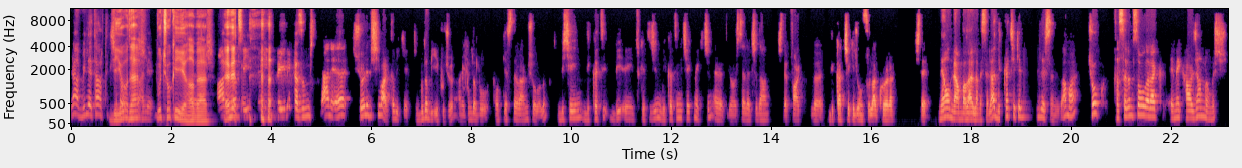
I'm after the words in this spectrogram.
Ya millet artık Bioder hani, bu çok iyi haber. E, evet. Beyin, beyin, beyine kazınmış. Yani e, şöyle bir şey var tabii ki. Şimdi bu da bir ipucu. Hani bunu da bu podcast'te vermiş olalım. Bir şeyin dikkati, bir e, tüketicinin dikkatini çekmek için evet görsel açıdan işte farklı dikkat çekici çekici unsurlar kurarak işte neon lambalarla mesela dikkat çekebilirsiniz. Ama çok tasarımsal olarak emek harcanmamış,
